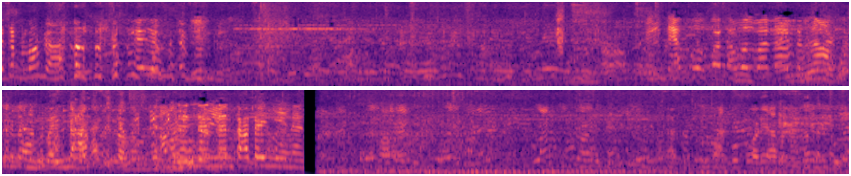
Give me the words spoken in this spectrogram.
এটা ব্লগার দেখো কথা বলবা না না, পর্যন্ত মোবাইল কাজ ছিল। তাড়াতাড়ি নিয়ে নেন থাকো, পরে আবার তাড়াতাড়ি বুঝতে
